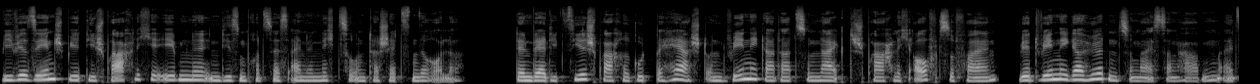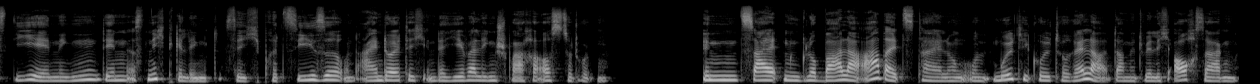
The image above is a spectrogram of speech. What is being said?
Wie wir sehen, spielt die sprachliche Ebene in diesem Prozess eine nicht zu unterschätzende Rolle. Denn wer die Zielsprache gut beherrscht und weniger dazu neigt, sprachlich aufzufallen, wird weniger Hürden zu meistern haben als diejenigen, denen es nicht gelingt, sich präzise und eindeutig in der jeweiligen Sprache auszudrücken. In Zeiten globaler Arbeitsteilung und multikultureller, damit will ich auch sagen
